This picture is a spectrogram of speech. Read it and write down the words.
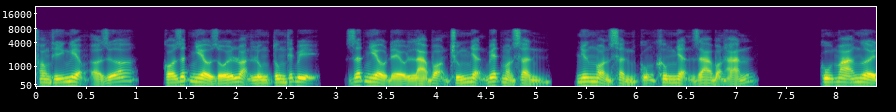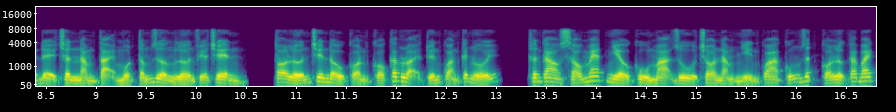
Phòng thí nghiệm ở giữa, có rất nhiều rối loạn lung tung thiết bị, rất nhiều đều là bọn chúng nhận biết mòn sần, nhưng mòn sần cũng không nhận ra bọn hắn. Cụ mã người để chân nằm tại một tấm giường lớn phía trên, to lớn trên đầu còn có các loại tuyến quản kết nối, thân cao 6 mét nhiều cụ mạ dù cho nằm nhìn qua cũng rất có lực các bách.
